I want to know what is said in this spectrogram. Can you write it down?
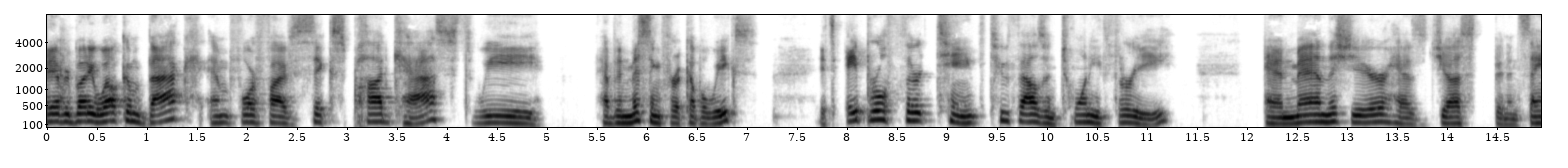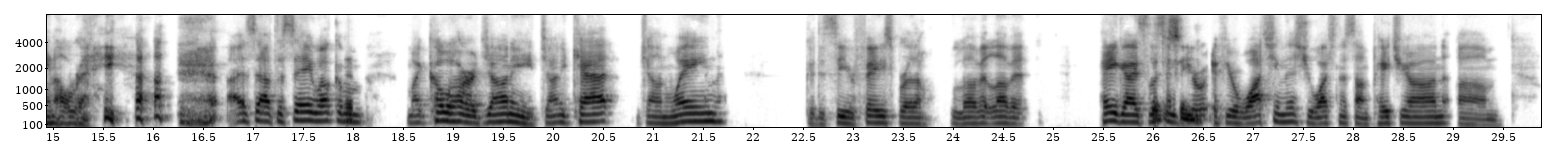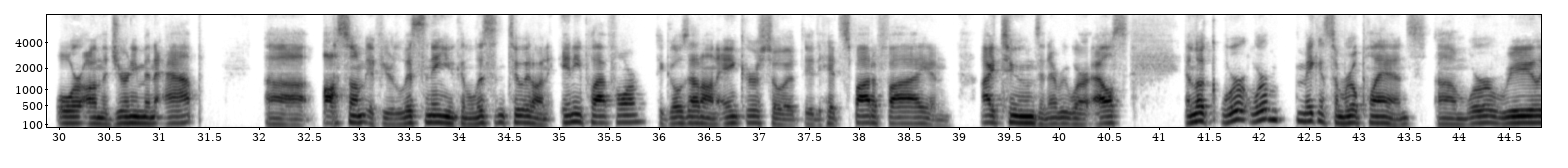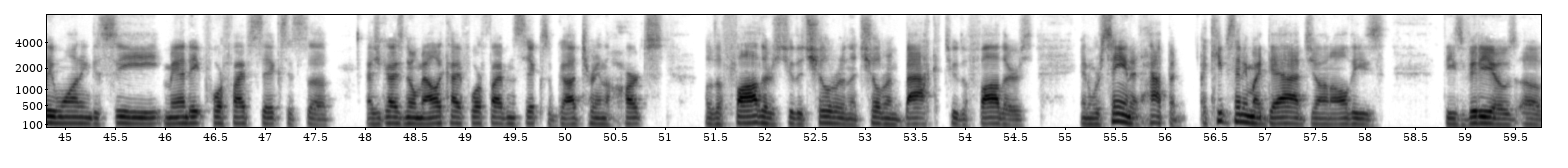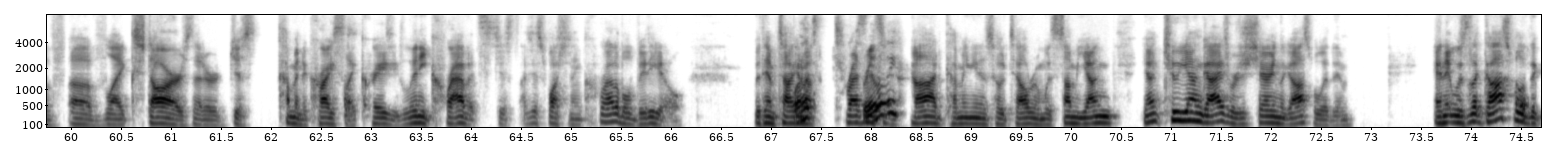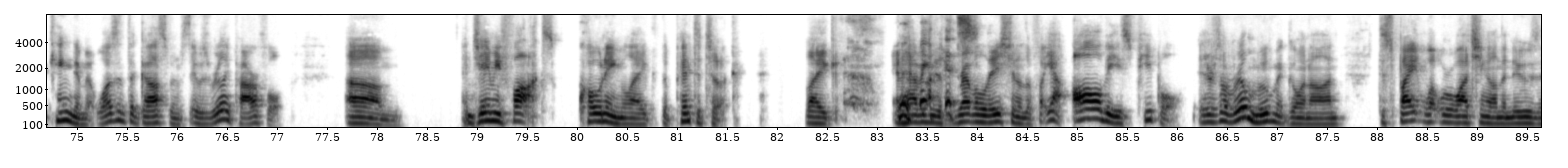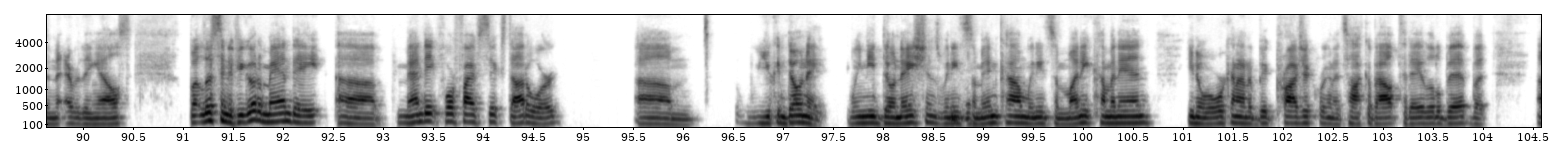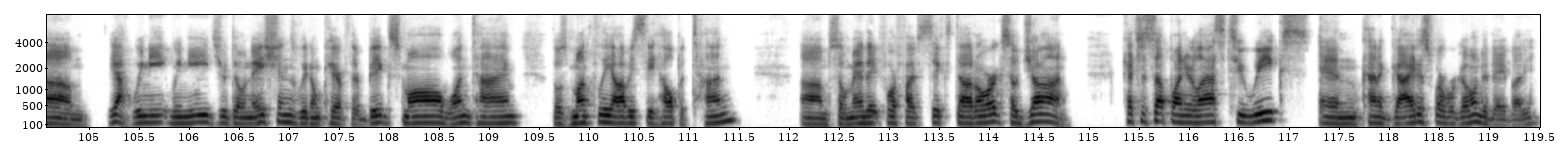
Hey, everybody, welcome back. M456 podcast. We have been missing for a couple weeks. It's April 13th, 2023. And man, this year has just been insane already. I just have to say, welcome my cohort, Johnny, Johnny Cat, John Wayne. Good to see your face, brother. Love it, love it. Hey guys, listen, if you're, if you're watching this, you're watching this on Patreon. Um, or on the Journeyman app. Uh, awesome. If you're listening, you can listen to it on any platform. It goes out on Anchor, so it, it hits Spotify and iTunes and everywhere else. And look, we're we're making some real plans. Um, we're really wanting to see Mandate four five six. It's the as you guys know, Malachi four five and six of God turning the hearts of the fathers to the children and the children back to the fathers. And we're seeing it happen. I keep sending my dad, John, all these these videos of of like stars that are just coming to Christ like crazy. Lenny Kravitz just I just watched an incredible video with him talking what? about the presence really? of God coming in his hotel room with some young young two young guys were just sharing the gospel with him. And it was the gospel of the kingdom. It wasn't the gospel. It was really powerful. Um, and Jamie Foxx quoting like the Pentateuch, like and having this revelation of the yeah, all these people. There's a real movement going on despite what we're watching on the news and everything else. But listen, if you go to mandate, uh, mandate456.org, um, you can donate. We need donations. We need mm-hmm. some income. We need some money coming in. You know, we're working on a big project we're going to talk about today a little bit, but um, yeah, we need we need your donations. We don't care if they're big, small, one time. Those monthly obviously help a ton. Um, so mandate456.org. So John, catch us up on your last two weeks and kind of guide us where we're going today, buddy.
